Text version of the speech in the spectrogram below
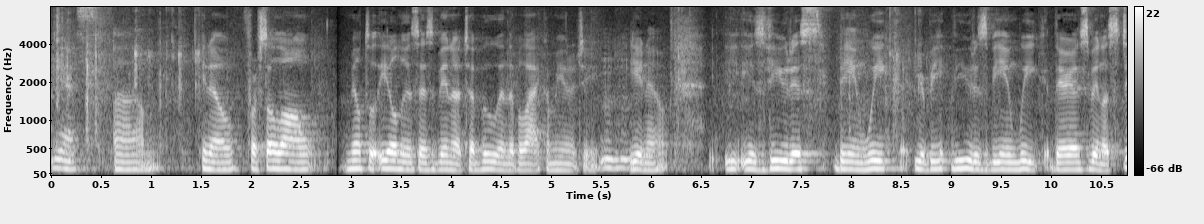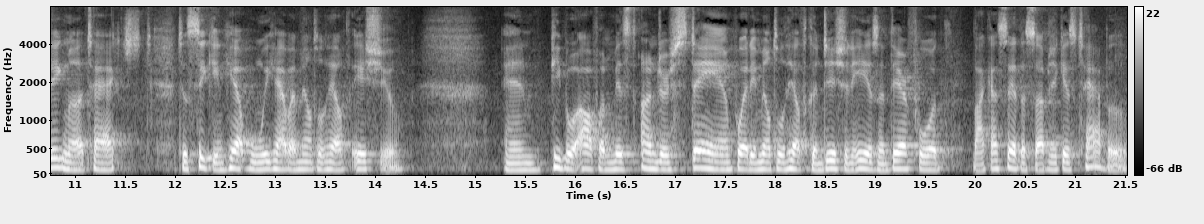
yes, um, you know, for so long, mental illness has been a taboo in the black community. You know, it's viewed as being weak. You're be- viewed as being weak. There has been a stigma attached to seeking help when we have a mental health issue. And people often misunderstand what a mental health condition is, and therefore, like I said, the subject is taboo.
